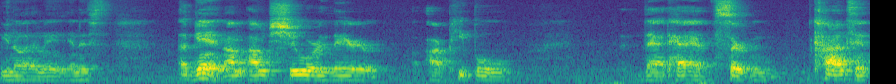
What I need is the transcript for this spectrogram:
You know what I mean? And it's again, I'm I'm sure there are people that have certain content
